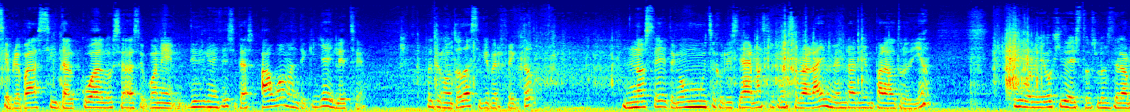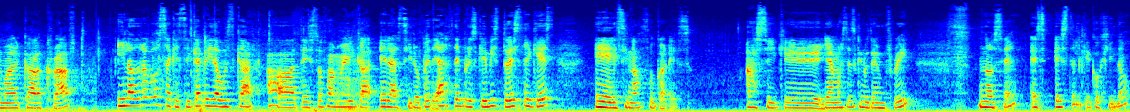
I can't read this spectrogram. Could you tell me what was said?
se prepara así tal cual, o sea, se pone, dice que necesitas agua, mantequilla y leche. Lo tengo todo, así que perfecto. No sé, tengo mucha curiosidad, además creo que me sobrará y me vendrá bien para otro día. Y bueno, yo he cogido estos, los de la marca Kraft y la otra cosa que sí que he querido buscar a Taste of America era sirope de arce, pero es que he visto este que es eh, sin azúcares. Así que, y además es gluten free. No sé, es este el que he cogido.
